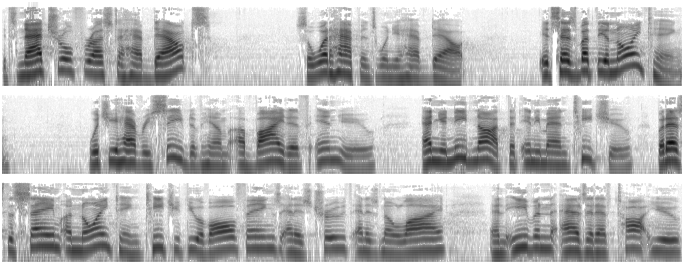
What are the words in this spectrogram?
It's natural for us to have doubts. So what happens when you have doubt? It says, "But the anointing which ye have received of him abideth in you, And you need not that any man teach you, but as the same anointing teacheth you of all things, and is truth, and is no lie, and even as it hath taught you,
